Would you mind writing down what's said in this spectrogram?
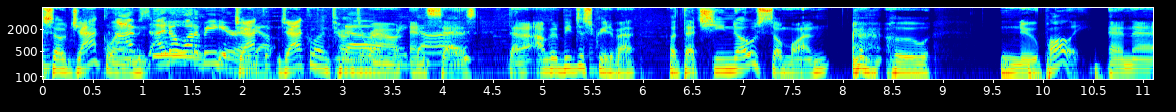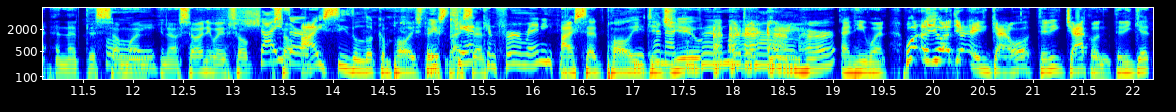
So Jacqueline, I'm, si don't want to be here. Jack, right. Jacqueline turns No. around Oh and says that I- I'm going to be discreet about it, but that she knows someone who knew Paulie. And that, and that this someone, you know. So anyway, so, so I see the look on Paulie's You face, and I can't said, confirm anything. I said, Paulie, You did you confirm or deny. her? And he went, what? You know, he got, oh, did he, Jacqueline, did he get,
